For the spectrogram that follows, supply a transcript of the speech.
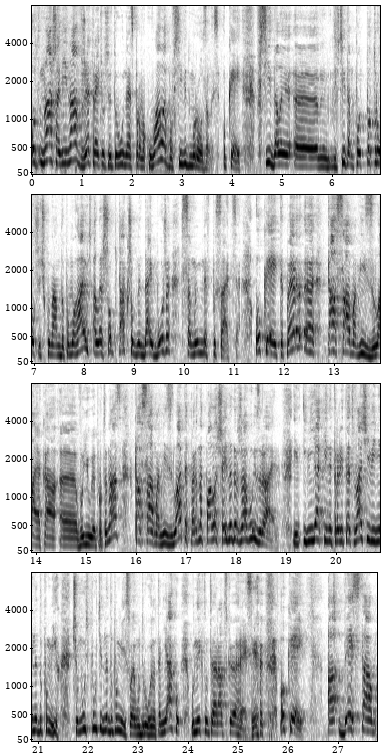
От наша війна вже третю світову не спровокувала, бо всі відморозились. Окей, всі дали е, всі там по- потрошечку нам допомагають, але щоб так, щоб не дай Боже самим не вписатися. Окей, тепер е, та сама вісь зла, яка е, воює проти нас, та сама вісь зла тепер напала ще й на державу Ізраїль. І, і ніякий нейтралітет в нашій війні не допоміг. Чомусь Путін не допоміг своєму другу Нетаньяху уникнути арабської агресії. Окей. А десь там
